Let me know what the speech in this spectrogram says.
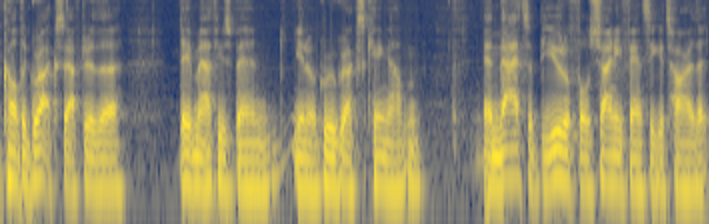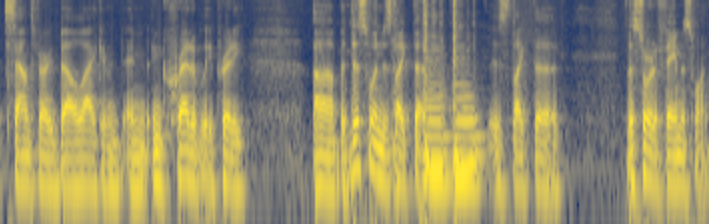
called the Grux after the Dave Matthews Band, you know, GrooGrux King album. And that's a beautiful, shiny, fancy guitar that sounds very bell-like and, and incredibly pretty. Uh, but this one is like the is like the the sort of famous one.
